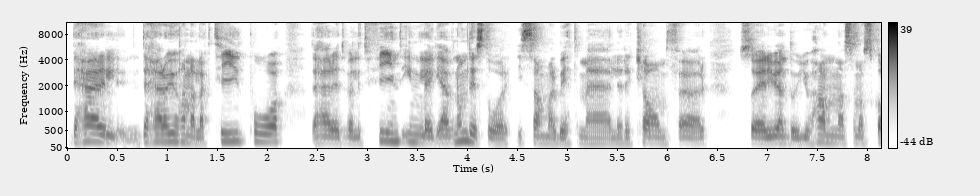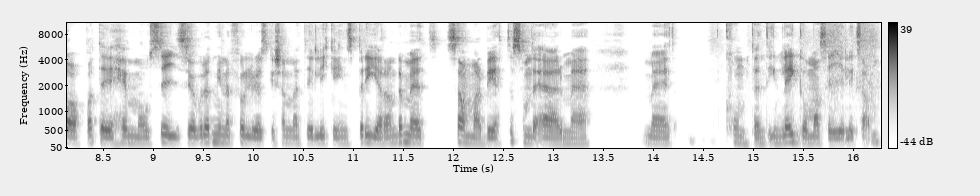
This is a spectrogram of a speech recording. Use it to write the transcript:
det, här, det här har Johanna lagt tid på, det här är ett väldigt fint inlägg, även om det står i samarbete med eller reklam för, så är det ju ändå Johanna som har skapat det hemma hos sig. Så jag vill att mina följare ska känna att det är lika inspirerande med ett samarbete som det är med, med ett contentinlägg om man säger liksom.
